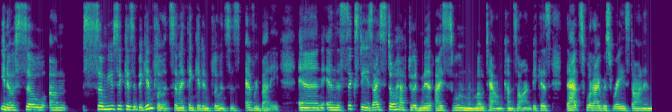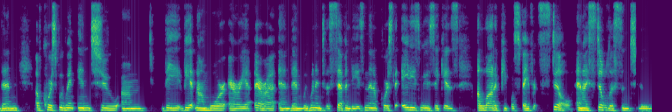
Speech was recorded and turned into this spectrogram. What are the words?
you know, so, um so music is a big influence, and I think it influences everybody, and in the '60s, I still have to admit I swoon when Motown comes on because that's what I was raised on, and then, of course, we went into, um, the Vietnam War area era, and then we went into the '70s, and then, of course, the '80s music is a lot of people's favorites still, and I still listen to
